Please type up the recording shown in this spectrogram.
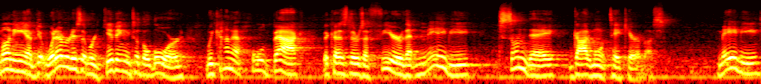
money, I've get whatever it is that we're giving to the Lord, we kind of hold back because there's a fear that maybe someday God won't take care of us. Maybe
